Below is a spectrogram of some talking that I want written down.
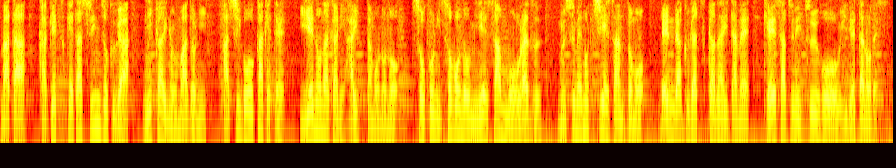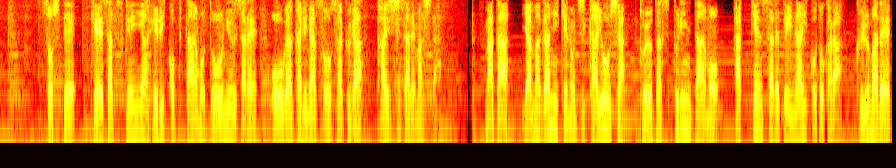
また、駆けつけた親族が2階の窓にはしごをかけて家の中に入ったものの、そこに祖母の美恵さんもおらず、娘の千恵さんとも連絡がつかないため、警察に通報を入れたのです。そして、警察犬やヘリコプターも導入され、大掛かりな捜索が開始されました。また、山上家の自家用車、トヨタスプリンターも発見されていないことから、車で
